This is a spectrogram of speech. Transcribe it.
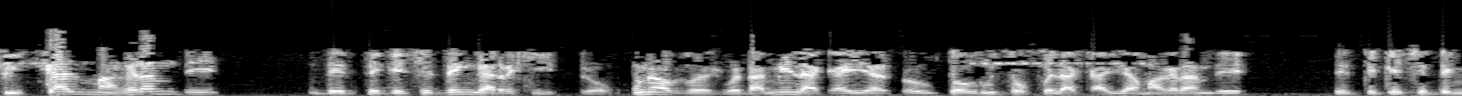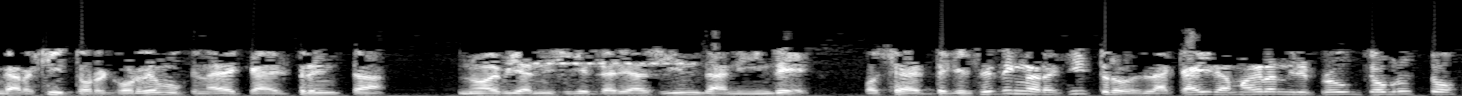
fiscal más grande desde que se tenga registro. Una, también la caída del Producto Bruto fue la caída más grande desde que se tenga registro. Recordemos que en la década del 30 no había ni Secretaría de Hacienda ni INDEC. O sea, desde que se tenga registro, la caída más grande del Producto Bruto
